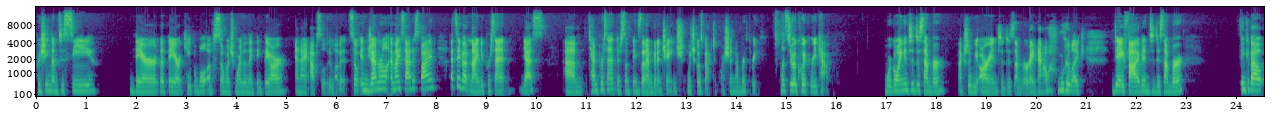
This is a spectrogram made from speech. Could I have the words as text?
pushing them to see their that they are capable of so much more than they think they are and i absolutely love it so in general am i satisfied i'd say about 90% yes um, 10%, there's some things that I'm going to change, which goes back to question number three. Let's do a quick recap. We're going into December. Actually, we are into December right now. We're like day five into December. Think about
